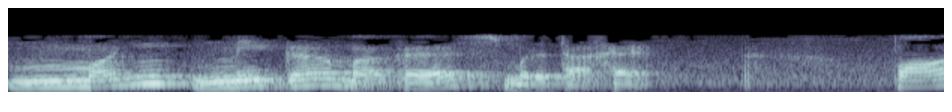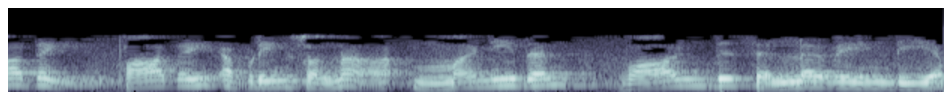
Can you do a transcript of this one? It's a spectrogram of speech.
மண் நிகமக ஸ்மிருதக. பாதை பாதை அப்படின்னு சொன்னா மனிதன் வாழ்ந்து செல்ல வேண்டிய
